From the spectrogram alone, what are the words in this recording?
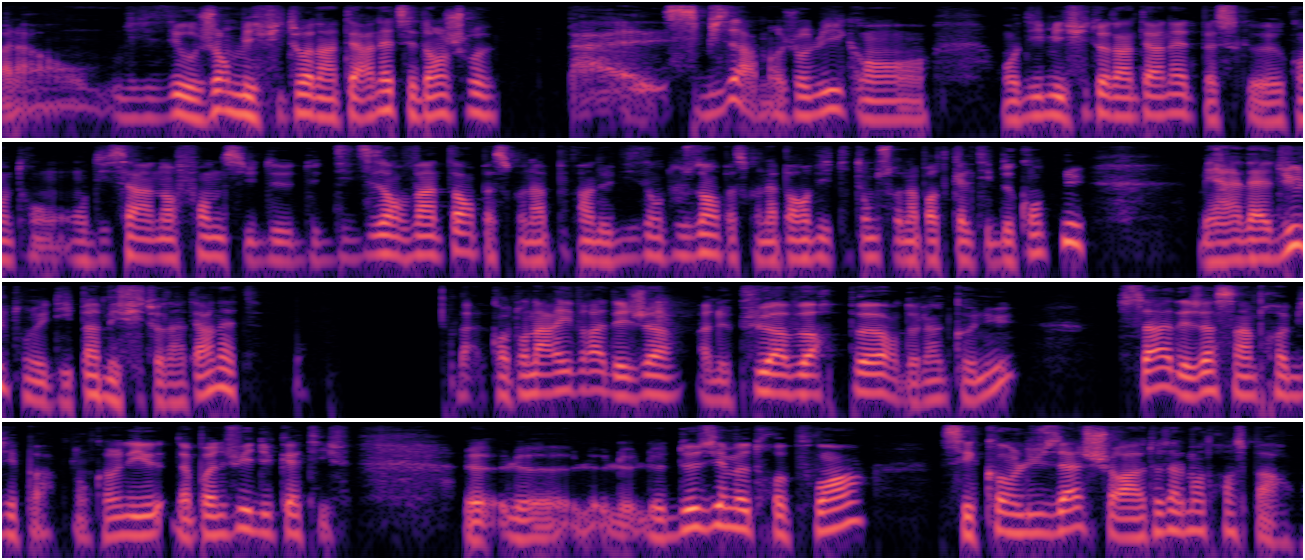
Voilà, on disait aux gens méfie-toi d'Internet, c'est dangereux bah, c'est bizarre. Aujourd'hui, quand on dit méfie-toi d'Internet, parce que quand on, dit ça à un enfant de, de, 10 ans, 20 ans, parce qu'on a, enfin de 10 ans, 12 ans, parce qu'on n'a pas envie qu'il tombe sur n'importe quel type de contenu, mais à un adulte, on ne lui dit pas méfie-toi d'Internet. Bah, quand on arrivera déjà à ne plus avoir peur de l'inconnu, ça déjà c'est un premier pas. Donc d'un point de vue éducatif. Le, le, le, deuxième autre point, c'est quand l'usage sera totalement transparent.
